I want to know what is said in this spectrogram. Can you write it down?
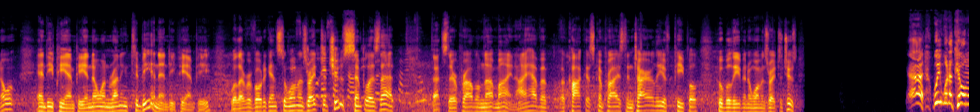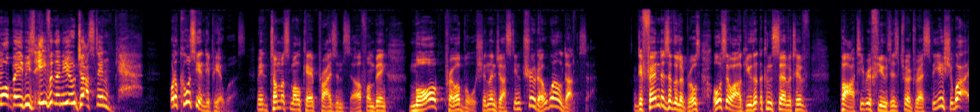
No NDP MP and no one running to be an NDP MP will ever vote against a woman's right to choose. Simple as that. That's their problem, not mine. I have a, a caucus comprised entirely of people who believe in a woman's right to choose. Uh, we want to kill more babies even than you, Justin. Yeah. Well, of course the NDP are worse. I mean, Thomas Mulcair prides himself on being more pro-abortion than Justin Trudeau. Well done, sir. Defenders of the Liberals also argue that the Conservative party refuses to address the issue. Well,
